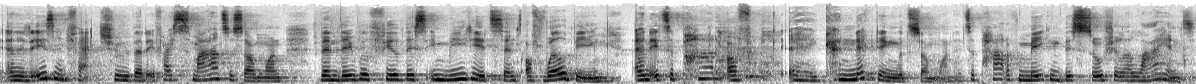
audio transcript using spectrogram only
And it is, in fact, true that if I smile to someone, then they will feel this immediate sense of well being. And it's a part of uh, connecting with someone, it's a part of making this social alliance.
